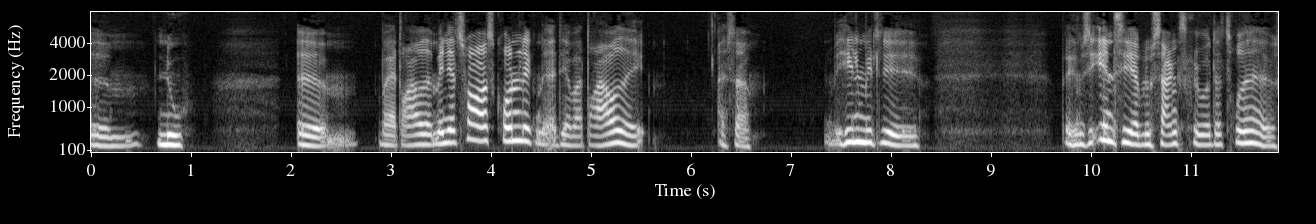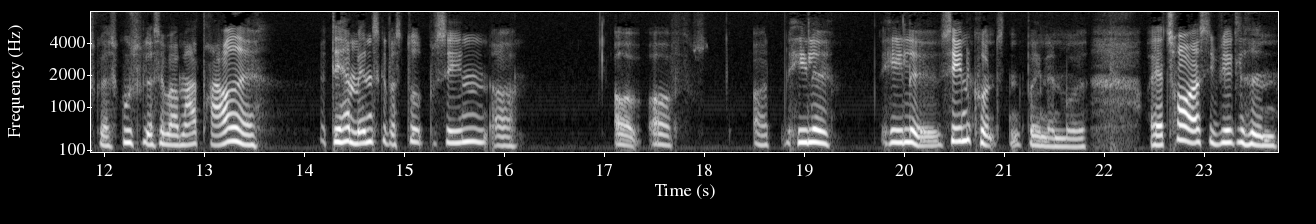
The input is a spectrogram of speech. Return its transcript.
øhm, nu, øhm, var jeg draget af. Men jeg tror også grundlæggende, at jeg var draget af, altså hele mit, øh, hvad kan man sige, indtil jeg blev sangskriver, der troede jeg, at jeg skulle være skuespiller, så jeg var meget draget af det her menneske, der stod på scenen, og, og, og, og hele, hele scenekunsten på en eller anden måde. Og jeg tror også i virkeligheden,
